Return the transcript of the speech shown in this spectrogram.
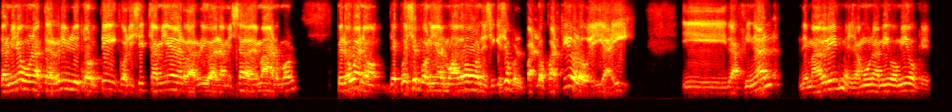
Terminó con una terrible tortícola y se echa mierda arriba de la mesada de mármol. Pero bueno, después se ponía almohadones y que yo, los partidos lo veía ahí. Y la final de Madrid me llamó un amigo mío que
